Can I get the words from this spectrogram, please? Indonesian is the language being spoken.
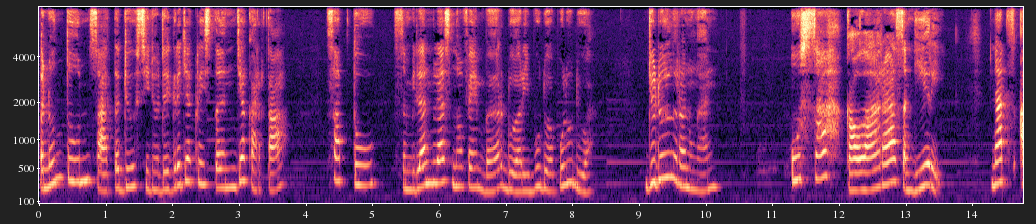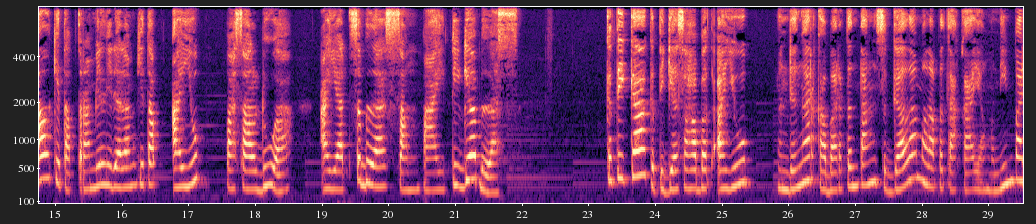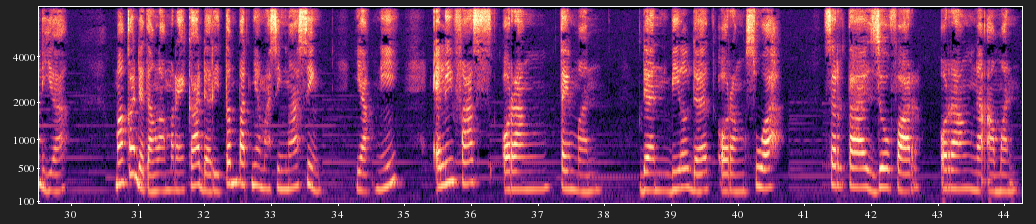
Penuntun Saat Teduh Sinode Gereja Kristen Jakarta, Sabtu 19 November 2022. Judul Renungan Usah kau lara sendiri. Nats Alkitab terambil di dalam kitab Ayub pasal 2 ayat 11 sampai 13. Ketika ketiga sahabat Ayub mendengar kabar tentang segala malapetaka yang menimpa dia, maka datanglah mereka dari tempatnya masing-masing, yakni Elifas orang Teman dan Bildad orang Suah, serta Zofar orang Naaman.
